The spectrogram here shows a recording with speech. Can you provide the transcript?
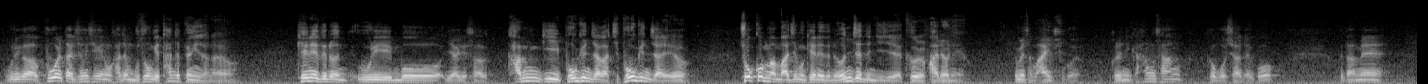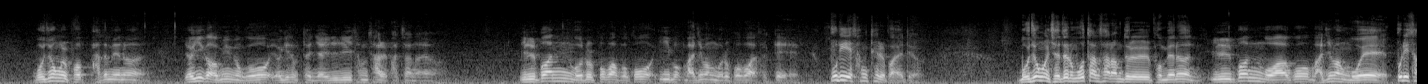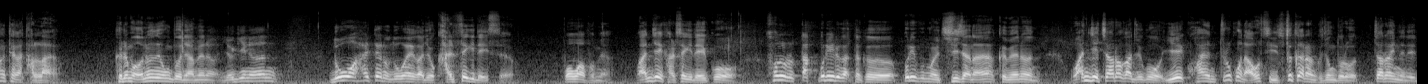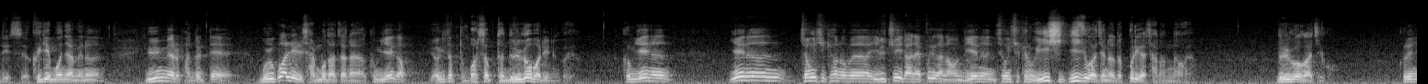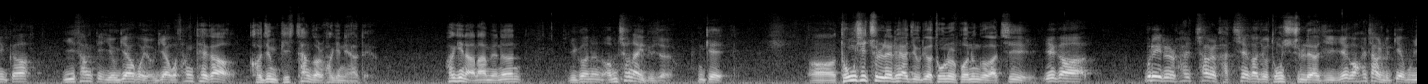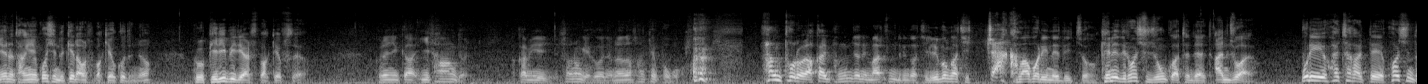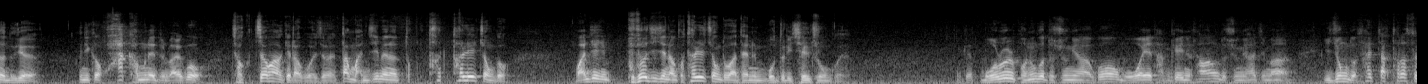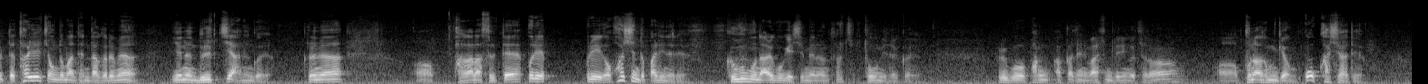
우리가 9월달 정식에 놓은 가장 무서운 게 탄저병이잖아요. 걔네들은 우리 뭐 이야기해서 감기 보균자 같이 보균자예요. 조건만 맞으면 걔네들은 언제든지 이제 그걸 발현해요. 그러면서 많이 죽어요. 그러니까 항상 그거 보셔야 되고 그 다음에 모종을 버- 받으면은 여기가 어미묘고 여기서부터 이제 1, 2, 3, 4를 받잖아요 1번 모를 뽑아보고 2번 마지막 모를 뽑아봤을 때 뿌리의 상태를 봐야 돼요 모종을 제대로 못한 사람들 보면은 1번 모하고 마지막 모의 뿌리 상태가 달라요. 그러면 어느 정도냐면은 여기는 노어 할 대로 노어 해가지고 갈색이 돼 있어요. 뽑아보면. 완전히 갈색이 돼 있고 손으로 딱 뿌리를 갖다 그 뿌리 부분을 지잖아요. 그러면은 완전히 쩔어가지고 얘 과연 뚫고 나올 수 있을까라는 그 정도로 쩔어 있는 애도 있어요. 그게 뭐냐면은 유인멸을 받을 때 물 관리를 잘못하잖아요. 그럼 얘가 여기서부터 벌써부터 늙어버리는 거예요. 그럼 얘는 얘는 정식해 놓으면 일주일 안에 뿌리가 나오는데 얘는 정식해 놓으면 20, 2주가 지나도 뿌리가 잘 안 나와요. 늙어가지고. 그러니까 이 상태, 여기하고 여기하고 상태가 거진 비슷한 걸 확인해야 돼요. 확인 안 하면은 이거는 엄청나게 늦어요. 그러니까 어, 동시출래를 해야지 우리가 돈을 버는 것 같이 얘가 뿌리를 활착을 같이 해가지고 동시출래야지 얘가 활착을 늦게 해보면 얘는 당연히 꽃이 늦게 나올 수밖에 없거든요. 그리고 비리비리 할 수밖에 없어요. 그러니까 이 상황들 아까 이 써놓은 게 그거는 상태 보고 상토를 아까 방금 전에 말씀드린 것 같이 일본 같이 쫙 감아버린 애들 있죠. 걔네들이 훨씬 좋은 것 같은데 안 좋아요. 뿌리 활착할 때 훨씬 더 느려요. 그러니까 확 감은 애들 말고 적정하게라고 하죠. 딱 만지면은 또 터- 털릴 정도. 완전히 부서지진 않고 털릴 정도만 되는 모들이 제일 좋은 거예요. 그러니까 모를 보는 것도 중요하고 모에 담겨 있는 상황도 중요하지만 이 정도 살짝 털었을 때 털릴 정도만 된다 그러면 얘는 늙지 않은 거예요. 그러면 어, 박아놨을 때 뿌리 뿌리가 훨씬 더 빨리 내려요. 그 부분 알고 계시면 솔직히 도움이 될 거예요. 그리고 방- 아까 전에 말씀드린 것처럼 어, 분화 금경 꼭 하셔야 돼요.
